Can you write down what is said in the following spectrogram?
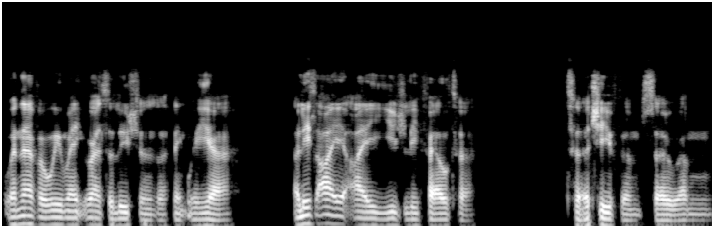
whenever we make resolutions, I think we, uh, at least I, I usually fail to to achieve them. So um,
